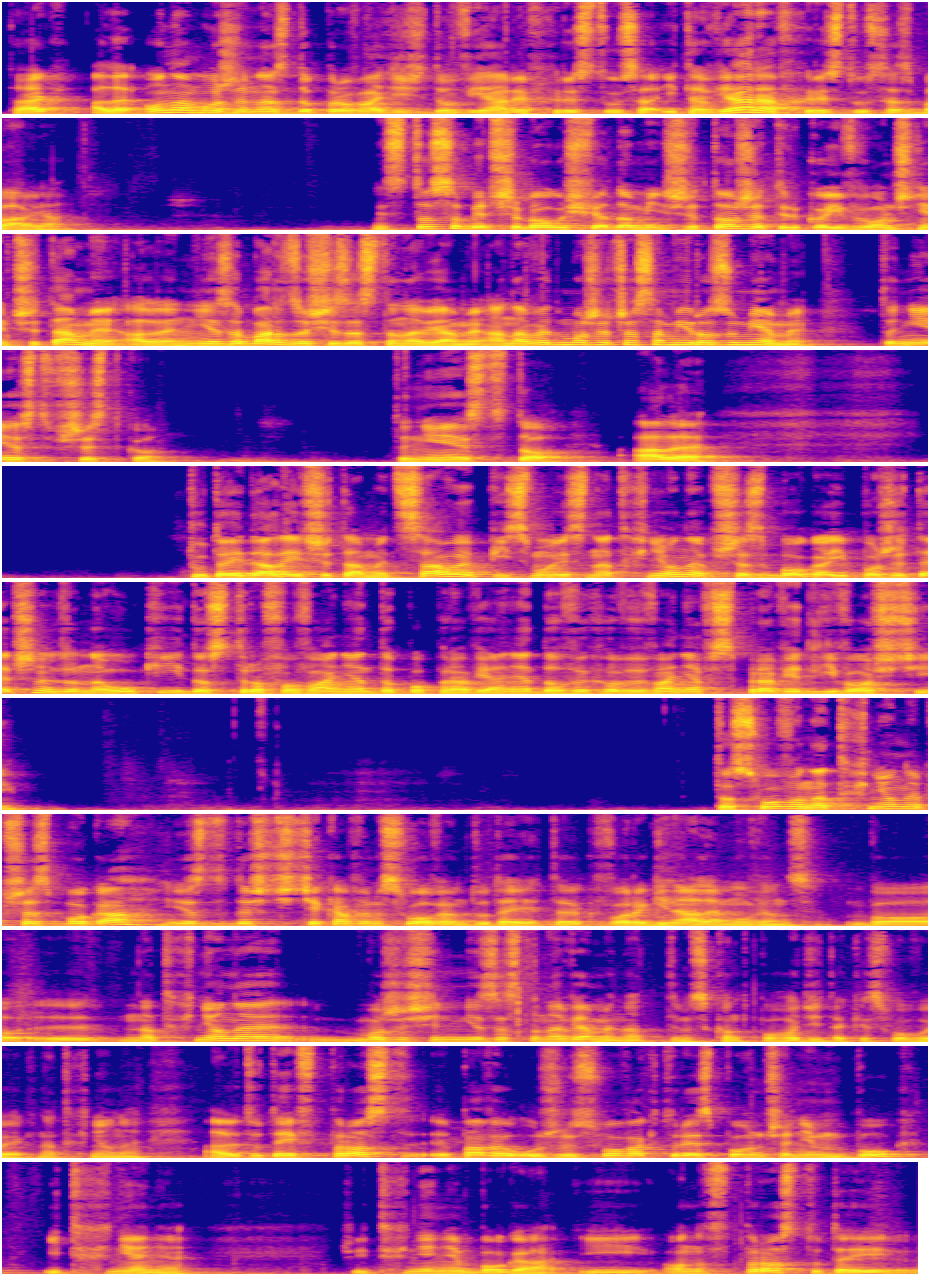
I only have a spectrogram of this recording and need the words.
tak? Ale ona może nas doprowadzić do wiary w Chrystusa i ta wiara w Chrystusa zbawia. Więc to sobie trzeba uświadomić, że to, że tylko i wyłącznie czytamy, ale nie za bardzo się zastanawiamy, a nawet może czasami rozumiemy, to nie jest wszystko. To nie jest to, ale tutaj dalej czytamy: Całe pismo jest natchnione przez Boga i pożyteczne do nauki, do strofowania, do poprawiania, do wychowywania w sprawiedliwości To słowo natchnione przez Boga jest dość ciekawym słowem tutaj, tak w oryginale mówiąc, bo y, natchnione, może się nie zastanawiamy nad tym, skąd pochodzi takie słowo jak natchnione, ale tutaj wprost Paweł użył słowa, które jest połączeniem Bóg i tchnienie, czyli tchnienie Boga. I on wprost tutaj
